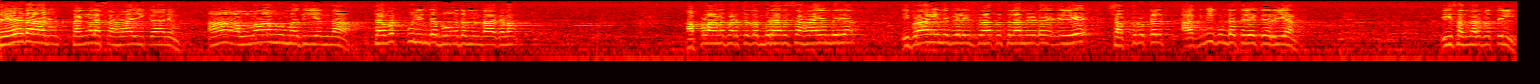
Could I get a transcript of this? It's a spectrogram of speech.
തേടാനും തങ്ങളെ സഹായിക്കാനും ആ അള്ളാഹു മതി എന്ന തവക്കുലിന്റെ ബോധമുണ്ടാകണം. അപ്പോഴാണ് പഠിച്ച തമ്പുരാന്റെ സഹായം വരിക. ഇബ്രാഹിം നബി അലൈഹി സ്വലാത്തു വസ്സലാമയുടെ ശത്രുക്കൾ അഗ്നികുണ്ഡത്തിലേക്ക് എറിയാണ്. ഈ സന്ദർഭത്തിൽ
